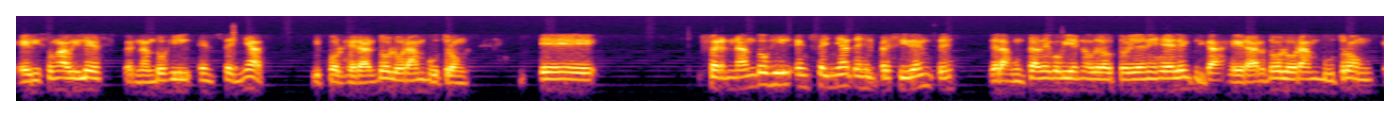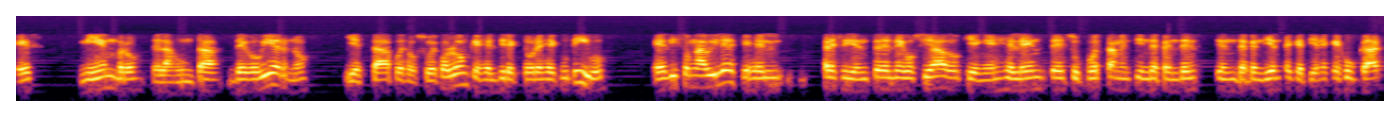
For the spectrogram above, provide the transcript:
Edison Avilés, Fernando Gil Enseñat y por Gerardo Lorán Butrón. Eh, Fernando Gil Enseñate es el presidente de la Junta de Gobierno de la Autoridad de Energía Eléctrica. Gerardo Lorán Butrón es miembro de la Junta de Gobierno y está pues Josué Colón, que es el director ejecutivo, Edison Avilés, que es el presidente del negociado, quien es el ente supuestamente independiente que tiene que juzgar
